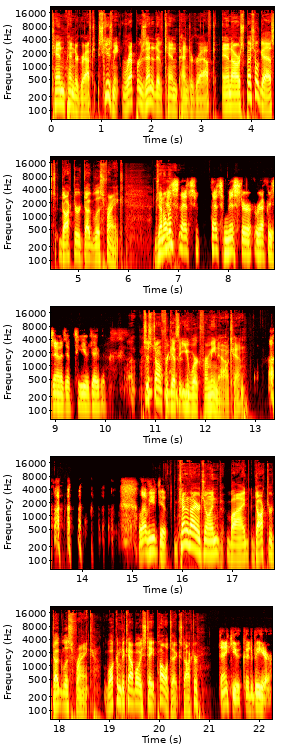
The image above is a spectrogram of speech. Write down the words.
Ken Pendergraft, excuse me, Representative Ken Pendergraft, and our special guest, Dr. Douglas Frank. Gentlemen, that's that's, that's Mr. Representative to you, David. Uh, just don't forget that you work for me now, Ken. Love you too. Ken and I are joined by Dr. Douglas Frank. Welcome to Cowboy State Politics, Doctor. Thank you. Good to be here.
